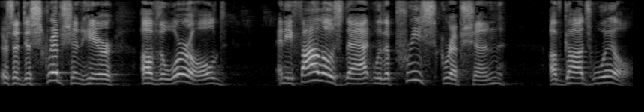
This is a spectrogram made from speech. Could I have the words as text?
There's a description here of the world, and he follows that with a prescription of God's will.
